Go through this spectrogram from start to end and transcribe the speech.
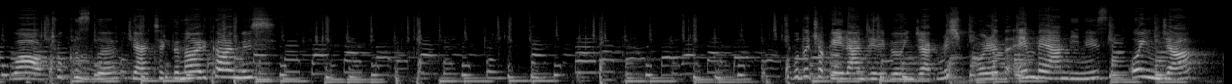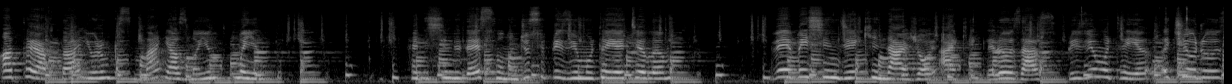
Wow, çok hızlı. Gerçekten harikaymış. Bu da çok eğlenceli bir oyuncakmış. Bu arada en beğendiğiniz oyuncağı alt tarafta yorum kısmına yazmayı unutmayın. Hadi şimdi de sonuncu sürpriz yumurtayı açalım. Ve beşinci Kinder Joy erkeklere özel sürpriz yumurtayı açıyoruz.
